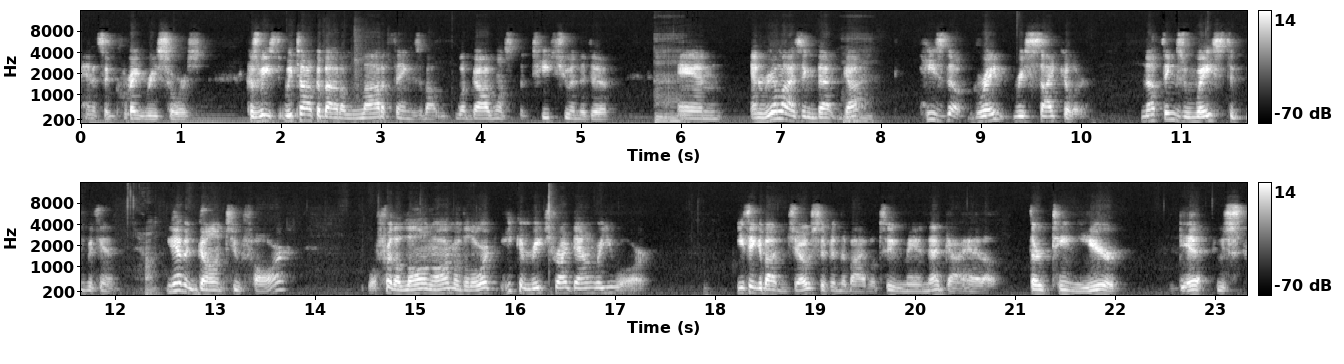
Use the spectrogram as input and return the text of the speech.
and it's a great resource because we we talk about a lot of things about what God wants to teach you in the dip, mm-hmm. and and realizing that God, mm-hmm. He's the great recycler. Nothing's wasted with Him. Yeah. You haven't gone too far. For the long arm of the Lord, He can reach right down where you are. You think about Joseph in the Bible too, man. That guy had a 13 year dip. Who's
